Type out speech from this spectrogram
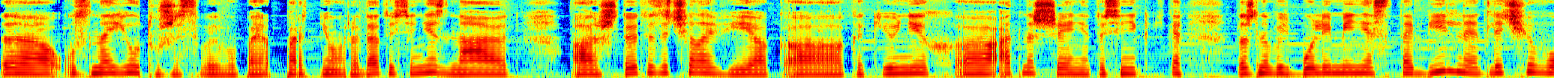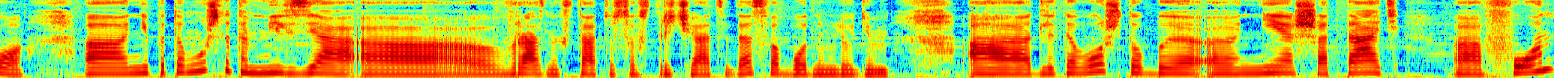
э, узнают уже своего партнера, да, то есть они знают, э, что это за человек, э, какие у них э, отношения, то есть они какие-то должны быть более-менее стабильные. Для чего? Э, не потому, что там нельзя э, в разных статусах встречаться, да, свободным людям, а для того, чтобы э, не шатать шатать э, фон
